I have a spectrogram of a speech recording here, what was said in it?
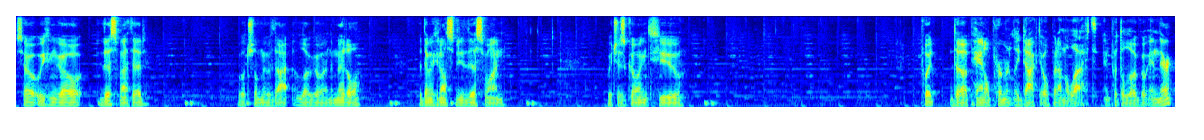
So we can go this method, which will move that logo in the middle. But then we can also do this one, which is going to put the panel permanently docked open on the left and put the logo in there.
